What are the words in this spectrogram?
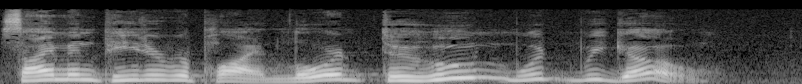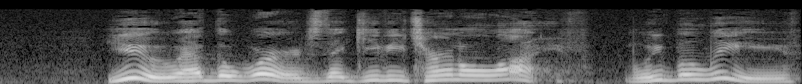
Simon Peter replied, Lord, to whom would we go? You have the words that give eternal life. We believe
